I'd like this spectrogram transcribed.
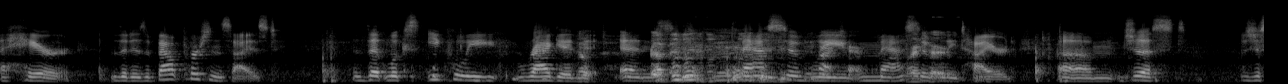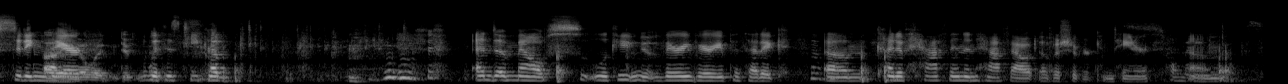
a hare that is about person sized that looks equally ragged No. and Rabbit. massively, Large massively tired. Um, just, just sitting there know what difference. with his teacup and a mouse looking very, very pathetic, um, kind of half in and half out of a sugar container. So many Um, drugs.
